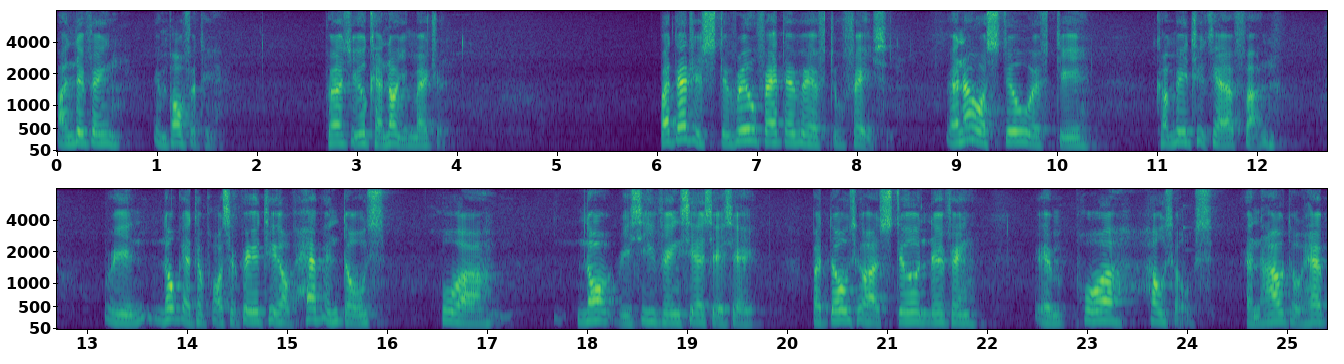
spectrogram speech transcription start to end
are living in poverty. Perhaps you cannot imagine. But that is the real fact that we have to face. When I was still with the Community Care Fund, we look at the possibility of having those who are not receiving CSSA, but those who are still living in poor households and how to help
